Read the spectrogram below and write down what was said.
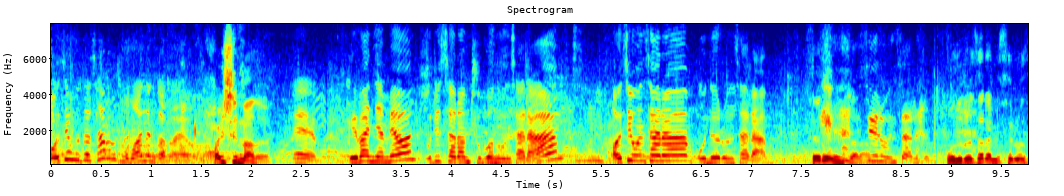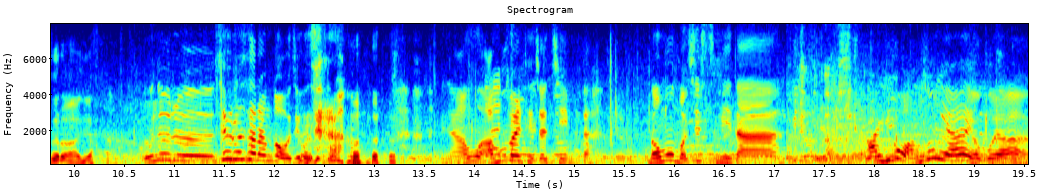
어제보다 사람 더 많은가 봐요. 훨씬 많아요. 네. 왜 봤냐면 우리처럼 두 번 온 사람, 어제 온 사람, 오늘 온 사람, 새로운 사람. 새로 온 사람. 오늘은 사람이 새로운 사람 아니야? 오늘은 새로운 사람과 어제 온 사람. 그냥 아무 아무 말 대잔치입니다. 너무 멋있습니다. 아 이거 왕송이야 여보야.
